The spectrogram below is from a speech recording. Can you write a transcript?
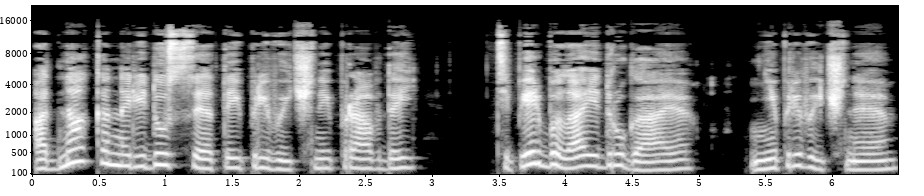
Однако наряду с этой привычной правдой теперь была и другая, непривычная.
